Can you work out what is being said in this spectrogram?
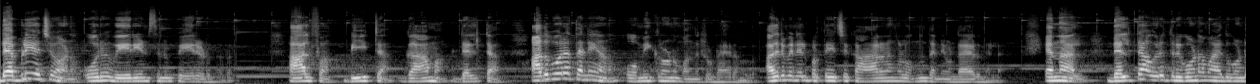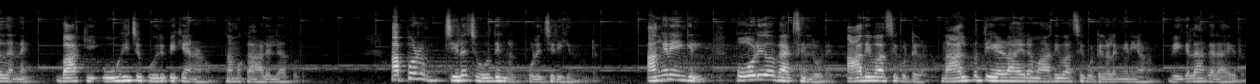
ഡബ്ല്യു എച്ച് ആണ് ഓരോ വേരിയൻസിനും പേരിടുന്നത്. ആൽഫ ബീറ്റ ഗാമ ഡെൽറ്റ അതുപോലെ തന്നെയാണ് ഒമിക്രോണും വന്നിട്ടുണ്ടായിരുന്നത്. അതിനു പിന്നിൽ പ്രത്യേകിച്ച് കാരണങ്ങളൊന്നും തന്നെ ഉണ്ടായിരുന്നില്ല. എന്നാൽ ഡെൽറ്റ ഒരു ത്രികോണമായതുകൊണ്ട് തന്നെ ബാക്കി ഊഹിച്ച് പൂരിപ്പിക്കാനാണോ നമുക്ക് ആളില്ലാത്തത്. അപ്പോഴും ചില ചോദ്യങ്ങൾ ഒളിച്ചിരിക്കുന്നുണ്ട് അങ്ങനെയെങ്കിൽ പോളിയോ വാക്സിനിലൂടെ ആദിവാസി കുട്ടികൾ നാൽപ്പത്തി ഏഴായിരം ആദിവാസി കുട്ടികൾ എങ്ങനെയാണ് വികലാംഗരായത്?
